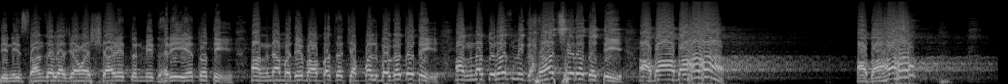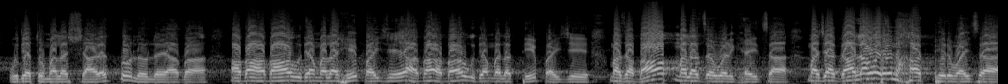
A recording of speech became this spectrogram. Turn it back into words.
तिने सांजाला जेव्हा शाळेतून मी घरी येत होते अंगणामध्ये बाबाचं चप्पल बघत होते. अंगणातूनच मी घरात शिरत होते. आबा आबा! आबा! उद्या तुम्हाला शाळेत बोलवलंय आबा. आबा आबा उद्या मला हे पाहिजे आबा आबा उद्या मला ते पाहिजे. माझा बाप मला जवळ घ्यायचा माझ्या गालावरून हात फिरवायचा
